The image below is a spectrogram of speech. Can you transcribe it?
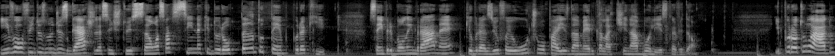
envolvidos no desgaste dessa instituição assassina que durou tanto tempo por aqui. Sempre bom lembrar, né, que o Brasil foi o último país da América Latina a abolir a escravidão. E por outro lado,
